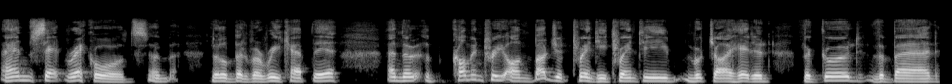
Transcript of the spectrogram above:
and set records. A little bit of a recap there. And the commentary on Budget 2020, which I headed The Good, the Bad,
